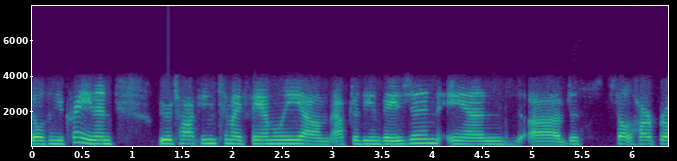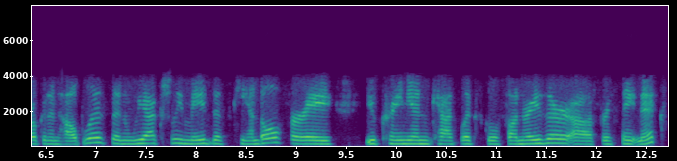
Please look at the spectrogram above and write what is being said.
those in Ukraine. And we were talking to my family um, after the invasion, and uh, just felt heartbroken and helpless. And we actually made this candle for a Ukrainian Catholic school fundraiser uh, for St. Nick's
